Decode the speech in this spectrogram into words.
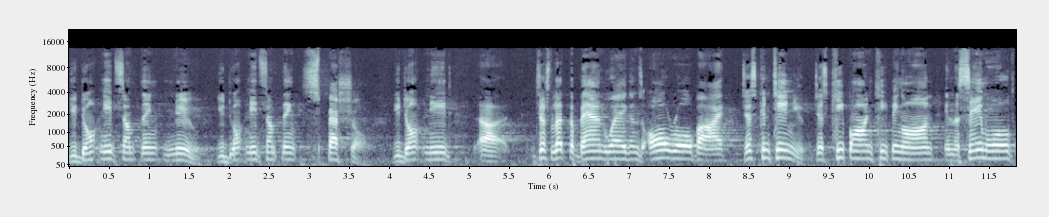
You don't need something new. You don't need something special. You don't need, uh, just let the bandwagons all roll by. Just continue. Just keep on keeping on in the same old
